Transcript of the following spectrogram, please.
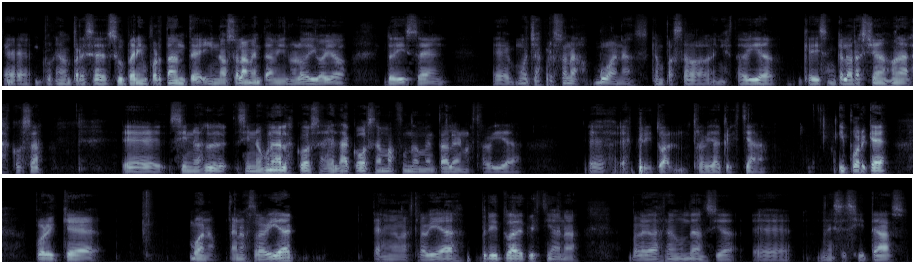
Eh, porque me parece súper importante. Y no solamente a mí, no lo digo yo, lo dicen eh, muchas personas buenas que han pasado en esta vida, que dicen que la oración es una de las cosas, si, no es, si no es una de las cosas, es la cosa más fundamental en nuestra vida espiritual, en nuestra vida cristiana. ¿Y por qué? Porque bueno, en nuestra vida, en nuestra vida espiritual cristiana, valga la redundancia, eh, necesitas,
